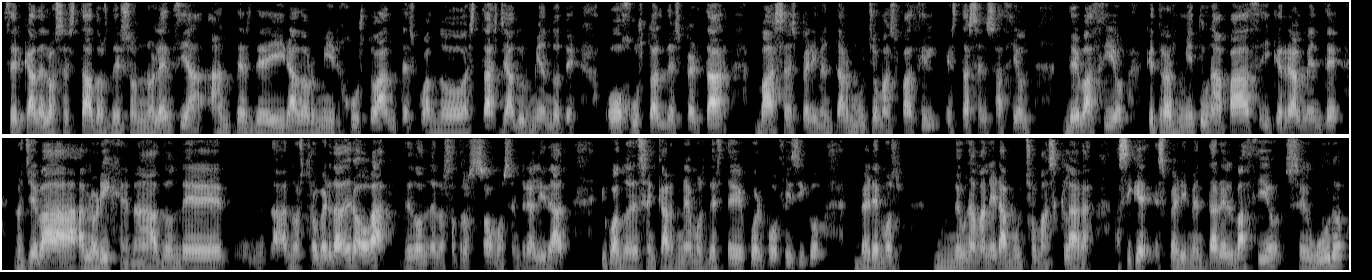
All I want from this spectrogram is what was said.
cerca de los estados de somnolencia, antes de ir a dormir, justo antes, cuando estás ya durmiéndote o justo al despertar, vas a experimentar mucho más fácil esta sensación de vacío que transmite una paz y que realmente nos lleva al origen, a donde a nuestro verdadero hogar, de donde nosotros somos en realidad y cuando desencarnemos de este cuerpo físico veremos de una manera mucho más clara. Así que experimentar el vacío seguro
